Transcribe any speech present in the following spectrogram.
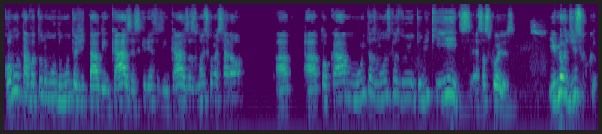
como estava todo mundo muito agitado em casa, as crianças em casa, as mães começaram a, a tocar muitas músicas do YouTube Kids, essas coisas. E o meu disco,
